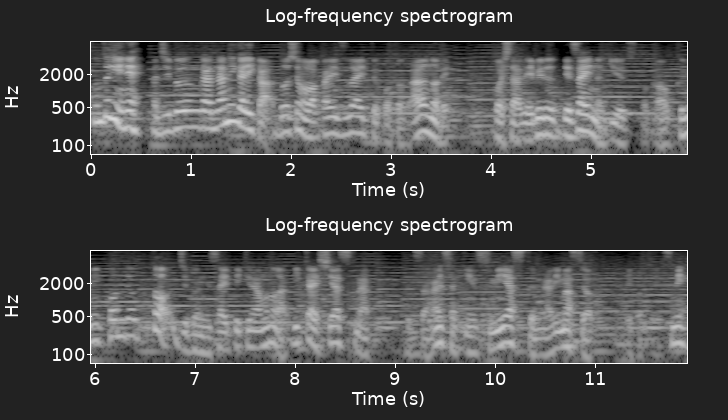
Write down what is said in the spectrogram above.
その時にね、自分が何がいいかどうしても分かりづらいということがあるので、こうしたレベルデザインの技術とかを組み込んでおくと、自分に最適なものが理解しやすくなって、お客さんが、先に進みやすくなりますよ、ということですね。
